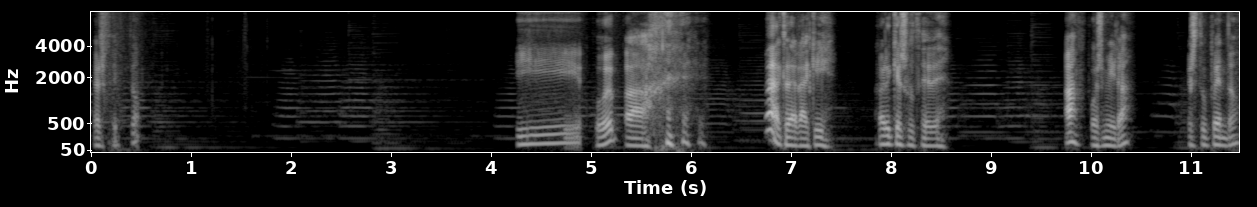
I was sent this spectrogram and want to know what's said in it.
Perfecto. Y... ¡Uepa! voy a quedar aquí. A ver qué sucede. Ah, pues mira. Estupendo.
